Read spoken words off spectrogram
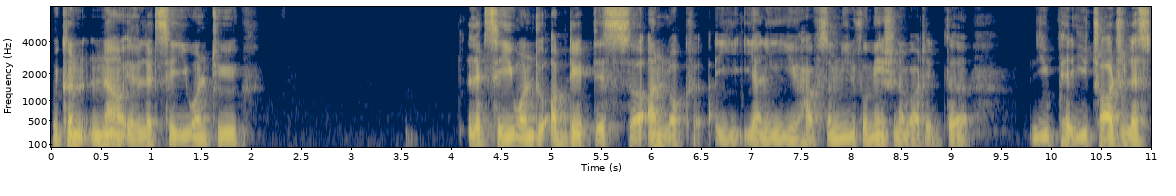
We can now if let's say you want to let's say you want to update this uh, unlock yani you have some new information about it the you pay you charge less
